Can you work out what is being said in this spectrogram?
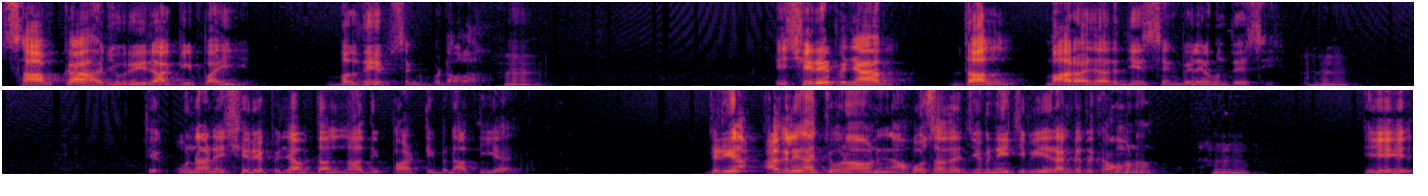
ਸਾਬਕਾ ਹਜੂਰੀ ਰਾਗੀ ਭਾਈ ਬਲਦੇਵ ਸਿੰਘ ਬਡਾਲਾ। ਹੂੰ। ਇਹ ਸ਼ੇਰੇ ਪੰਜਾਬ ਦਲ ਮਹਾਰਾਜਾ ਰਣਜੀਤ ਸਿੰਘ ਵੇਲੇ ਹੁੰਦੇ ਸੀ। ਹੂੰ। ਤੇ ਉਹਨਾਂ ਨੇ ਸ਼ੇਰੇ ਪੰਜਾਬ ਦਲ ਨਾਲ ਦੀ ਪਾਰਟੀ ਬਣਾਤੀ ਹੈ। ਜਿਹੜੀਆਂ ਅਗਲੀਆਂ ਚੋਣਾਂ ਆਉਣੀਆਂ ਹੋ ਸਕਦਾ ਜਿਮਨੀ 'ਚ ਵੀ ਇਹ ਰੰਗ ਦਿਖਾਉਣ। ਹੂੰ। ਇਹ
